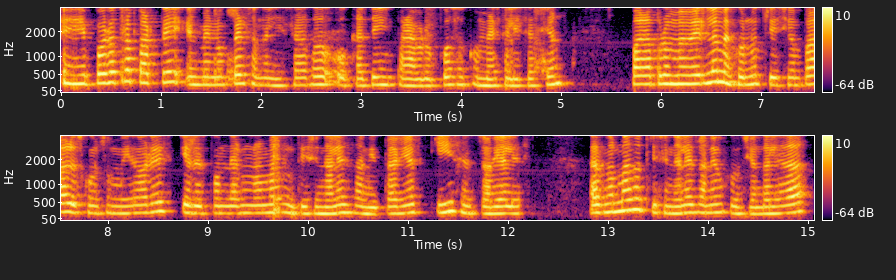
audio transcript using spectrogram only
Eh, por otra parte, el menú personalizado o catering para grupos o comercialización, para promover la mejor nutrición para los consumidores y responder normas nutricionales, sanitarias y sensoriales. Las normas nutricionales van en función de la edad,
